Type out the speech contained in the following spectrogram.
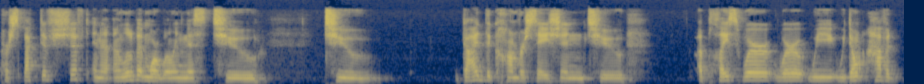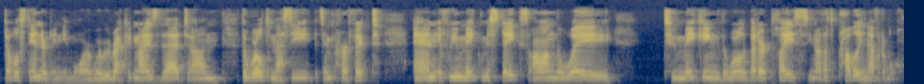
perspective shift and a, a little bit more willingness to to guide the conversation to a place where where we we don't have a double standard anymore, where we recognize that um, the world's messy, it's imperfect, and if we make mistakes along the way to making the world a better place, you know that's probably inevitable.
